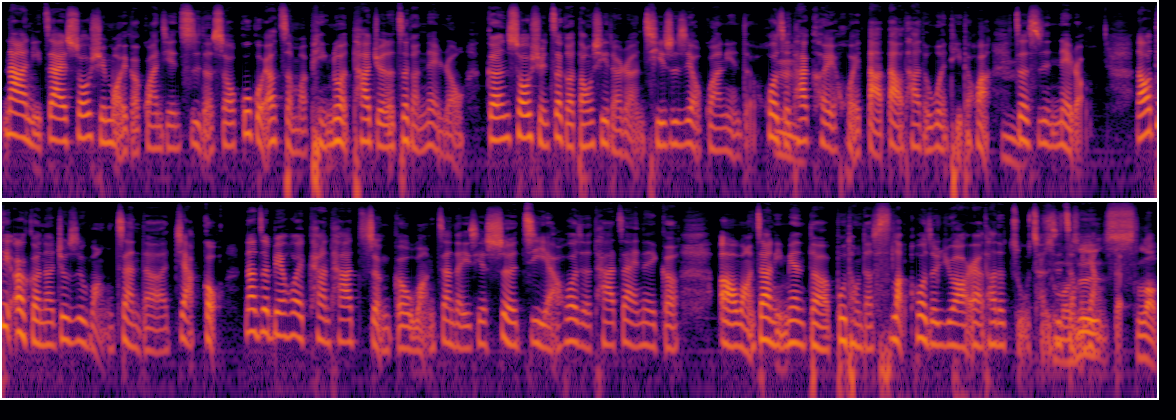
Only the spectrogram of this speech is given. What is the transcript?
那你在搜寻某一个关键字的时候，Google 要怎么评论？他觉得这个内容跟搜寻这个东西的人其实是有关联的，或者他可以回答到他的问题的话，这是内容。然后第二个呢，就是网站的架构。那这边会看它整个网站的一些设计啊，或者它在那个呃网站里面的不同的 slug 或者 URL 它的组成是怎么样的。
